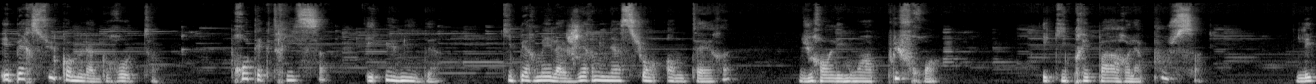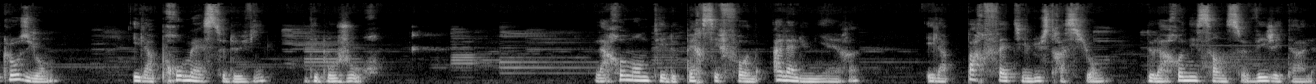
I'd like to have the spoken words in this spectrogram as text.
est perçu comme la grotte, protectrice et humide, qui permet la germination en terre durant les mois plus froids et qui prépare la pousse, l'éclosion et la promesse de vie des beaux jours. La remontée de Perséphone à la lumière est la parfaite illustration de la renaissance végétale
